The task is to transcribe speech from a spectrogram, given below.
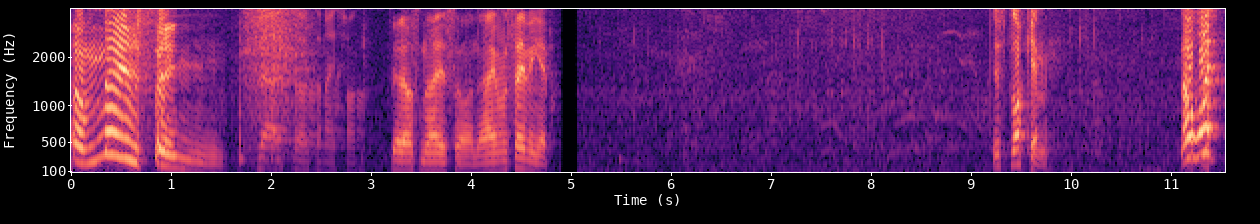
Amazing! That was a nice one. That was a nice one. I'm saving it. Just block him. No, what?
